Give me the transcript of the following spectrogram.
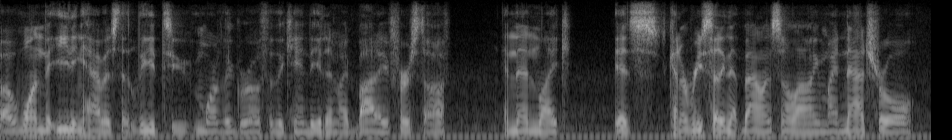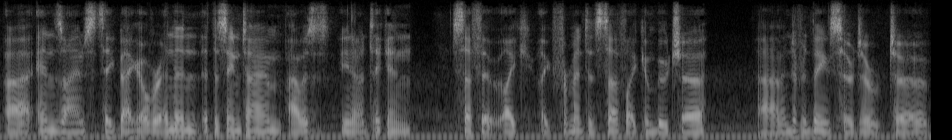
uh, one the eating habits that lead to more of the growth of the candida in my body first off. And then like it's kind of resetting that balance and allowing my natural uh, enzymes to take back over. And then at the same time, I was you know taking stuff that like like fermented stuff like kombucha um, and different things to, to to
